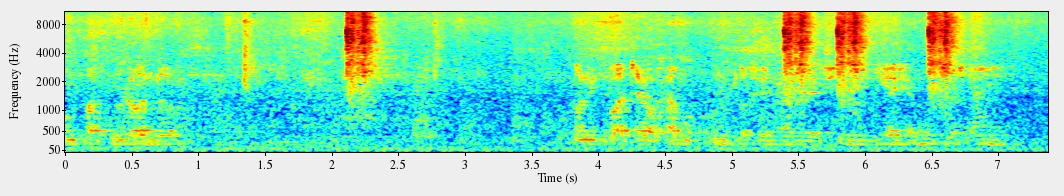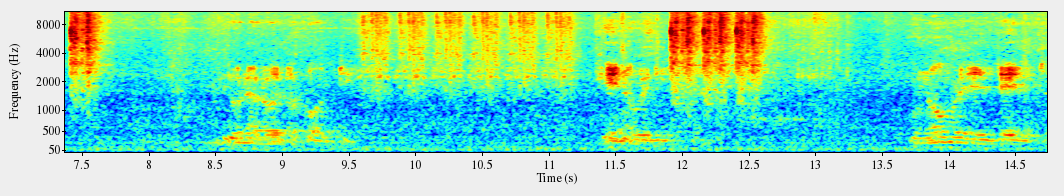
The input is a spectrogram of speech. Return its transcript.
un Paco con el cual trabajamos juntos en la redacción diaria muchos años, Haroldo Conti, que novelista, un hombre del Delta.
